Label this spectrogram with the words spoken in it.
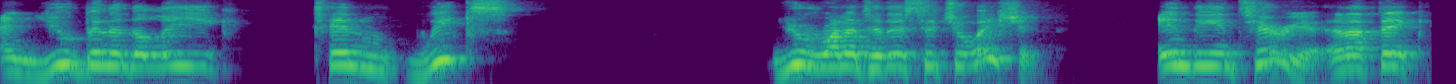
and you've been in the league 10 weeks, you run into this situation in the interior. And I think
